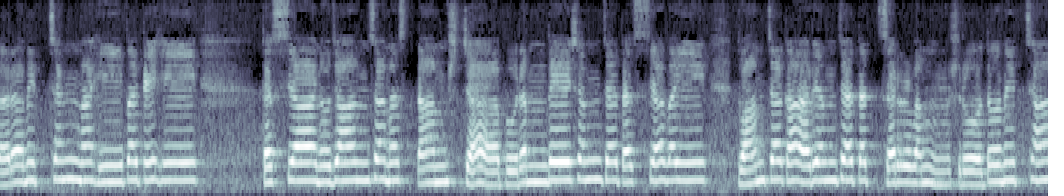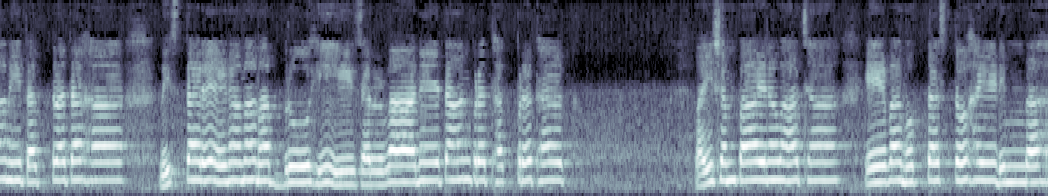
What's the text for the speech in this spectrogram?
करमिच्छन्महीपतिः तस्यानुजान् समस्तांश्च पुरम् देशम् च तस्य वै। त्वाम् च कार्यम् च तत्सर्वम् श्रोतुमिच्छामि तत्त्वतः विस्तरेण मम ब्रूहि सर्वानेतान् पृथक् पृथक्। वैशम्पायनवाच एवमुक्तस्तु हैडिम्बः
